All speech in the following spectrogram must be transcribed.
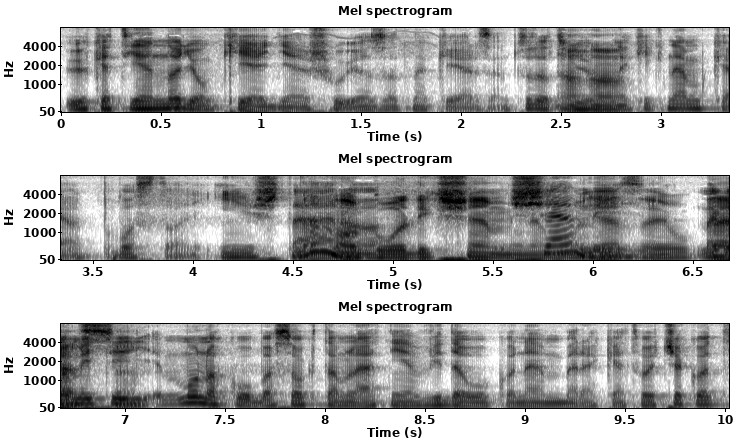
őket ilyen nagyon kiegyensúlyozatnak érzem. Tudod, hogy Aha. ők nekik nem kell posztolni Instára. Nem aggódik semmi, nem, Semmi. ugye ez a jó, Meg persze. amit így Monakóba szoktam látni ilyen videókon embereket, hogy csak ott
